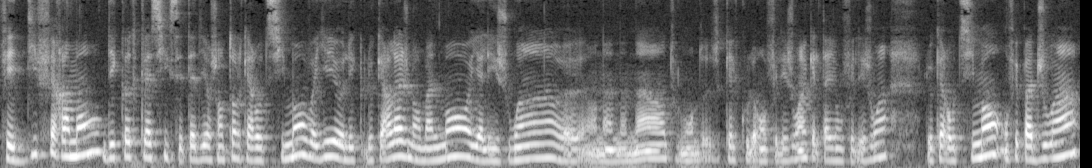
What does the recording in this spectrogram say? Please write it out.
fait différemment des codes classiques. C'est-à-dire, j'entends le carreau de ciment, vous voyez, euh, le carrelage, normalement, il y a les joints, euh, un, tout le monde, quelle couleur on fait les joints, quelle taille on fait les joints. Le carreau de ciment, on fait pas de joints,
